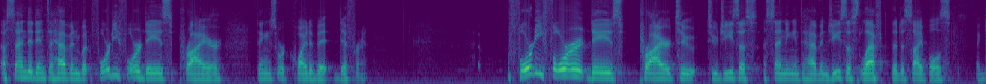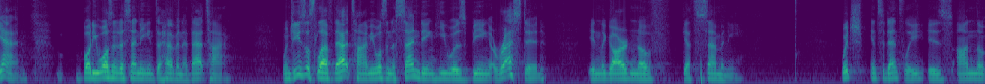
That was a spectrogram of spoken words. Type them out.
ascended into heaven, but 44 days prior, things were quite a bit different. 44 days prior to, to Jesus ascending into heaven, Jesus left the disciples again, but he wasn't ascending into heaven at that time. When Jesus left that time, he wasn't ascending, he was being arrested in the Garden of Gethsemane which incidentally is on the,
